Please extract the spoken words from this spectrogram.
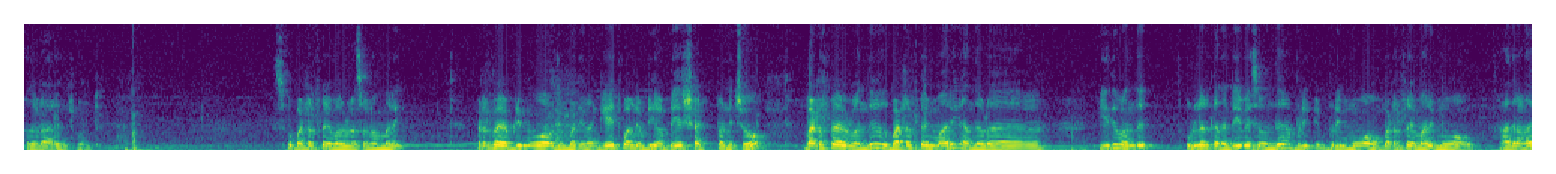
அதோட அரேஞ்ச்மெண்ட் ஸோ பட்டர்ஃப்ளை வால்வ் நான் சொன்ன மாதிரி பட்டர்ஃப்ளை எப்படி மூவ் ஆகுதுன்னு பார்த்தீங்கன்னா கேட் வால் எப்படி அப்படியே ஷட் பண்ணிச்சோ பட்டர்ஃப்ளை வந்து பட்டர்ஃப்ளை மாதிரி அதோட இது வந்து உள்ளே இருக்க அந்த டிவைஸ் வந்து அப்படி இப்படி மூவ் ஆகும். பட்டர்ஃப்ளை மாதிரி மூவ் ஆகும். அதனால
